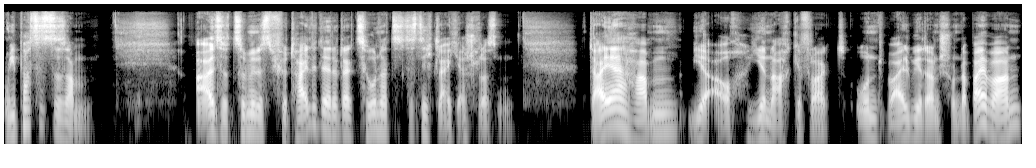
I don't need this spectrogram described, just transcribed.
Wie passt es zusammen? Also, zumindest für Teile der Redaktion hat sich das nicht gleich erschlossen. Daher haben wir auch hier nachgefragt und weil wir dann schon dabei waren,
